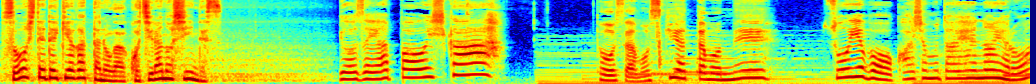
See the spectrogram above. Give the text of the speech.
そうして出来上がったのがこちらのシーンです。餃子やっぱ美味しか。父さんも好きやったもんねそういえば会社も大変なんやろ？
